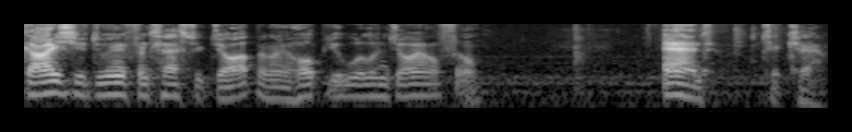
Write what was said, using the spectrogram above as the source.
Guys, you're doing a fantastic job, and I hope you will enjoy our film. And take care.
